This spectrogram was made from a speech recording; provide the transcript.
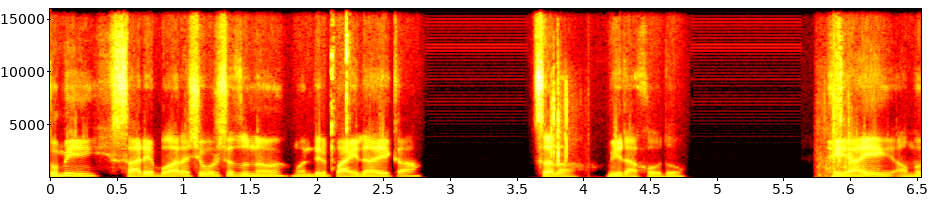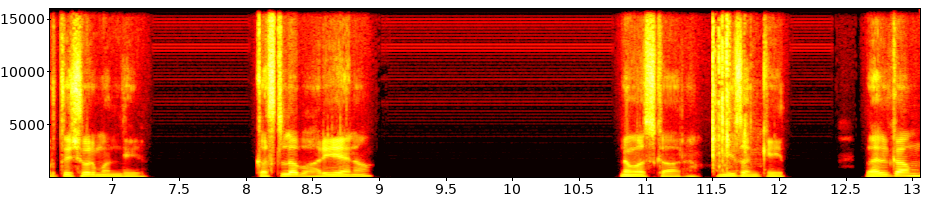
तुम्ही साडे बाराशे वर्ष जुनं मंदिर पाहिलं आहे का? चला मी दाखवतो. हे आहे अमृतेश्वर मंदिर. कसलं भारी आहे ना? नमस्कार मी Sanket. Welcome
